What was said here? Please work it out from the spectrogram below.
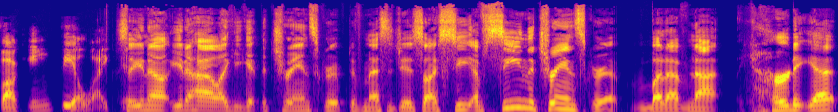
fucking feel like So it. you know, you know how like you get the transcript of messages. So I see, I've seen the transcript, but I've not heard it yet.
